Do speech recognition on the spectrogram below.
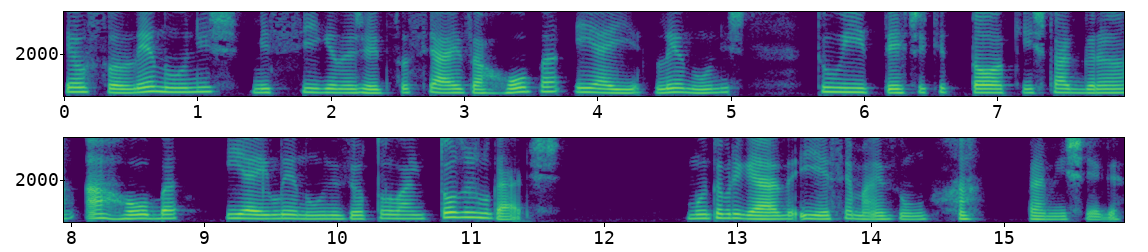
Eu sou Lê Nunes, me siga nas redes sociais, arroba e aí Lê Nunes, Twitter, TikTok, Instagram, arroba e aí, Lê Nunes, eu tô lá em todos os lugares. Muito obrigada e esse é mais um. pra mim chega.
